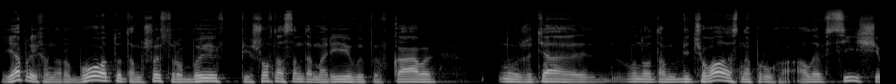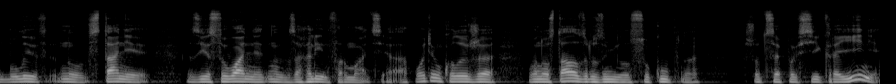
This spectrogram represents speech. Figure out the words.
Я приїхав на роботу, там щось робив, пішов на Санта-Марію, випив кави. Ну, життя, воно там відчувалась напруга, але всі ще були ну, в стані з'ясування ну, взагалі інформації. А потім, коли вже воно стало зрозуміло сукупно, що це по всій країні,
